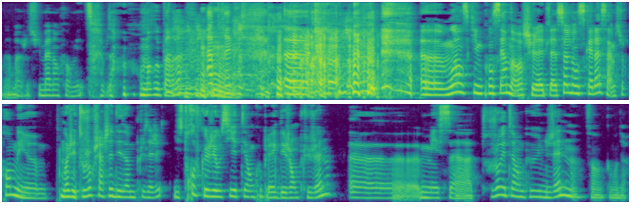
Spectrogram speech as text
Bien, bah, je suis mal informée, très bien. On en reparlera après. Euh... euh, moi, en ce qui me concerne, alors, je suis être la seule dans ce cas-là, ça me surprend, mais euh, moi, j'ai toujours cherché des hommes plus âgés. Il se trouve que j'ai aussi été en couple avec des gens plus jeunes. Euh, mais ça a toujours été un peu une gêne. Enfin, comment dire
